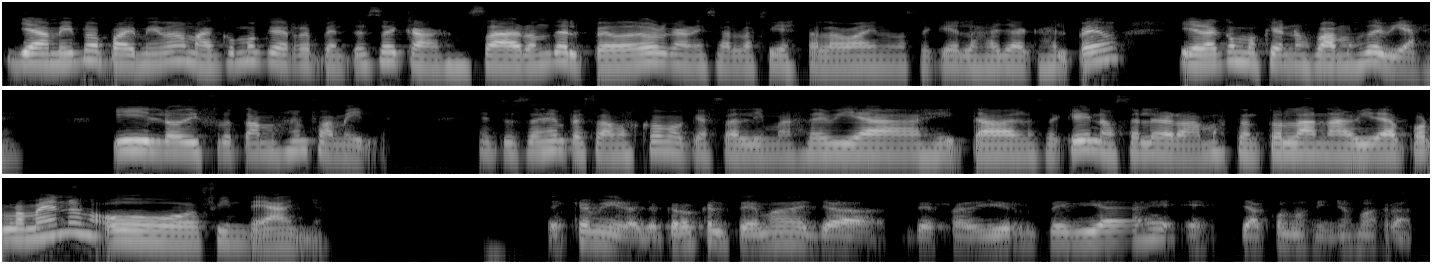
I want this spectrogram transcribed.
ya mi papá y mi mamá como que de repente se cansaron del peo de organizar la fiesta, la vaina, no sé qué, las hallacas, el peo, y era como que nos vamos de viaje y lo disfrutamos en familia. Entonces empezamos como que a salir más de viaje y tal, no sé qué, y no celebrábamos tanto la Navidad por lo menos o fin de año. Es que mira, yo creo que el tema de ya de salir de viaje es ya con los niños más grandes.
